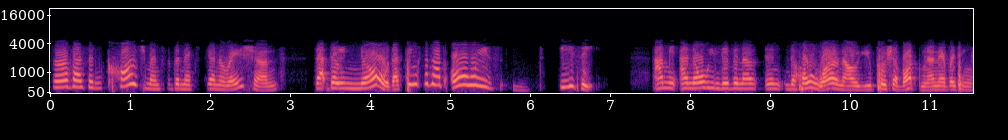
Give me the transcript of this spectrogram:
serve as encouragement for the next generation that they know that things are not always easy. I mean, I know we live in a in the whole world now. You push a button and everything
